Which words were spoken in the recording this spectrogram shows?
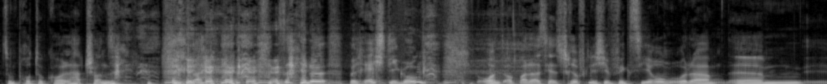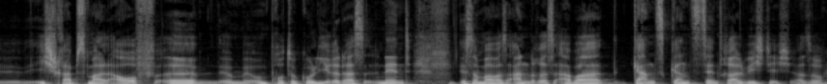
so ein Protokoll hat schon seine seine Berechtigung. Und ob man das jetzt schriftliche Fixierung oder ähm, ich schreibe es mal auf äh, und protokolliere das nennt, ist nochmal was anderes, aber ganz, ganz zentral wichtig. Also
